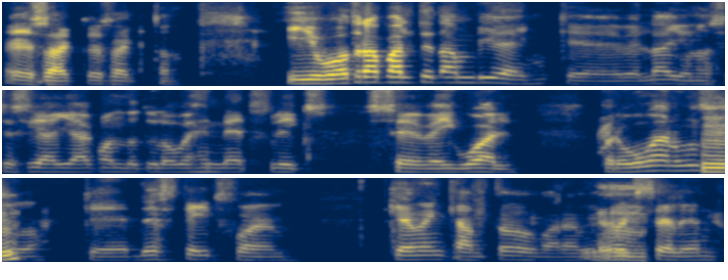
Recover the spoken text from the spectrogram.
Exacto, exacto. Y hubo otra parte también, que, ¿verdad? Yo no sé si allá cuando tú lo ves en Netflix se ve igual, pero hubo un anuncio que es de State Farm que me encantó, para mí fue mm. excelente.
